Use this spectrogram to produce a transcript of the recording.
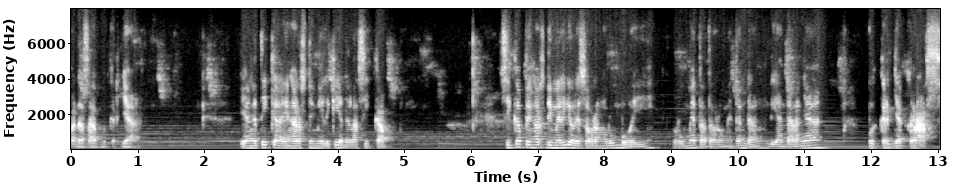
pada saat bekerja. Yang ketiga yang harus dimiliki adalah sikap. Sikap yang harus dimiliki oleh seorang rumboy, roommate atau roommate dan di antaranya bekerja keras,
